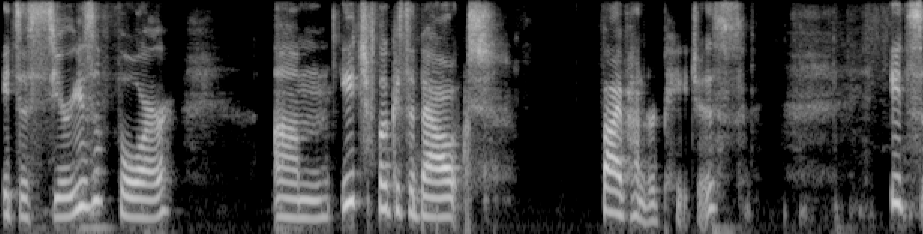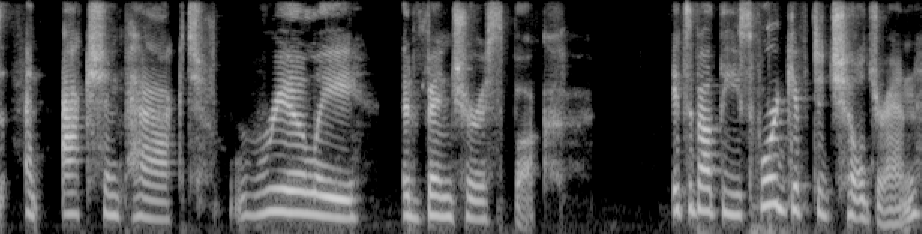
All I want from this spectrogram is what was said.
It's a series of four. Um, each book is about 500 pages. It's an action packed, really adventurous book. It's about these four gifted children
